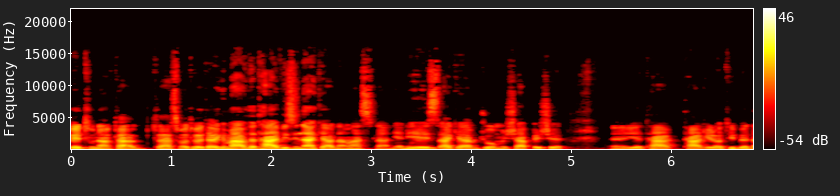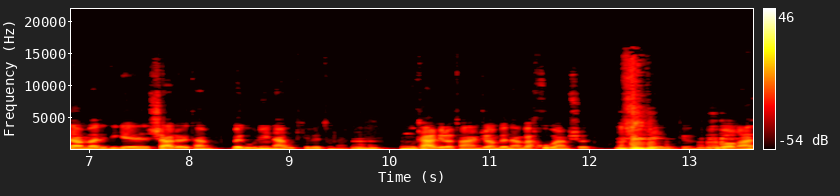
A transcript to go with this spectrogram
بتونم تصمیمات بهتره که من البته تعویزی نکردم اصلا. یعنی حس کردم جمعه شب بشه یه تغییراتی بدم ولی دیگه شرایطم بگونه نبود که بتونم. اون تغییرات رو انجام بدم و خوبم شد. واقعا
